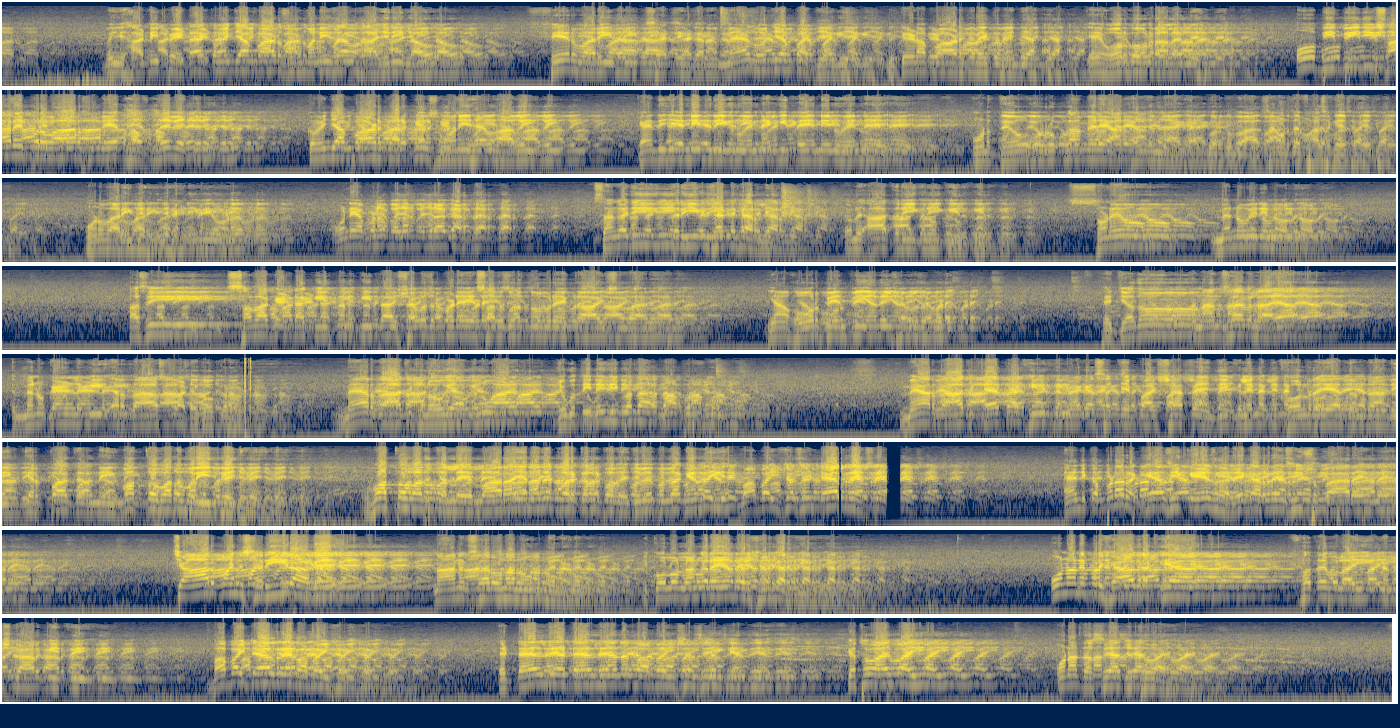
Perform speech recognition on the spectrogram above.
ਬਈ ਸਾਡੀ ਭੇਟ ਹੈ। 51 ਪਾਠ ਸੁਮਨੀ ਸਾਹਿਬ ਹਾਜ਼ਰੀ ਲਾਓ। ਫੇਰ ਵਾਰੀ ਦਾ ਸੈਟਿੰਗ ਕਰਾਂ। ਮੈਂ ਸੋਚਿਆ ਭੱਜੇਗੀ ਕਿਹੜਾ ਪਾਠ ਕਰੇ 51 ਇਹ ਹੋਰ ਕੋ ਕਰਾ ਲੈਂਦੇ। ਉਹ ਬੀਬੀ ਜੀ ਸਾਰੇ ਪਰਿਵਾਰ ਸਮੇਤ ਹਫ਼ਤੇ ਵਿੱਚ 51 ਪਾਠ ਕਰਕੇ ਸੁਮਨੀ ਸਾਹਿਬ ਆ ਗਈ। ਕਹਿੰਦੀ ਜੀ ਇੰਨੀ ਤਰੀਕ ਨੂੰ ਇਹਨੇ ਕੀਤੇ ਇੰਨੀ ਨੂੰ ਇਹਨੇ ਹੁਣ ਦਿਓ ਉਹ ਰੁੱਕਾ ਮੇਰੇ ਹੱਥ 'ਚ ਮੈਂ ਗਿਆ। ਗੁਰਗੋਬਾਲ ਸਿੰਘ ਹੁਣ ਤੇ ਫਸ ਗਏ ਭਾਈ। ਹੁਣ ਵਾਰੀ ਮੇਰੀ ਰਹਿਣੀ ਵੀ ਹੁਣ। ਉਹਨੇ ਆਪਣਾ ਵਜਨ ਪੂਰਾ ਕਰਦਾ ਸੰਗਤ ਜੀ ਤਰੀਕ ਸੈੱਟ ਕਰ ਲਈ। ਚਲੋ ਆ ਤਰੀਕ ਨੂੰ ਕੀਰਤਨ ਸੁਣਿਓ ਮੈਨੂੰ ਵੀ ਨਹੀਂ ਨੌਲੇਜ ਅਸੀਂ ਸਵਾ ਘੰਟਾ ਕੀਰਤਨ ਕੀਤਾ ਸ਼ਬਦ ਪੜੇ ਸਤਿਗੁਰ ਤੋਂ ਬਰੇ ਕਾਜ ਸਵਾਰੇ। ਜਾਂ ਹੋਰ ਬੇਨਤੀਆਂ ਦੇ ਸ਼ਬਦ ਪੜੇ ਤੇ ਜਦੋਂ ਆਨੰਦ ਸਾਹਿਬ ਲਾਇਆ ਤੇ ਮੈਨੂੰ ਕਹਿਣ ਲੱਗੀ ਅਰਦਾਸ ਤੁਹਾਡੇ ਕੋਲ ਕਰਾਉਣੀ। ਮੈਂ ਅਰਦਾਸ ਖਲੋ ਗਿਆ। ਮੈਨੂੰ ਆ ਜੁਗਤੀ ਨਹੀਂ ਸੀ ਪਤਾ। ਮਹਾਂਪੁਰਸ਼। ਮੈਂ ਰਾਜ ਕਹਿਤਾ ਖੀਰ ਤੇ ਮੈਂ ਕਿਹਾ, ਸੱਚੇ ਪਾਤਸ਼ਾਹ, ਭੈਣ ਜੀ, ਕਲੀਨਿਕ ਖੋਲ ਰਹੇ ਆ ਦੰਦਾਂ ਦੀ, ਕਿਰਪਾ ਕਰਨੀ, ਵੱਧ ਤੋਂ ਵੱਧ ਮਰੀਜ਼ ਭੇਜਣੇ। ਵੱਧ ਤੋਂ ਵੱਧ ਚੱਲੇ। ਮਹਾਰਾਜ, ਇਹਨਾਂ ਦੇ ਬਰਕਤ ਪਵੇ। ਜਿਵੇਂ ਬੰਦਾ ਕਹਿੰਦਾ ਹੀ ਬਾਬਾ ਈਸ਼ਾ ਸਿੰਘ ਟਹਿਲ ਰਹੇ ਇੰਜ ਕੱਪੜਾ ਰੱਖਿਆ ਸੀ, ਕੇਸ ਹਰੇ ਕਰ ਰਹੇ ਸੀ, ਸੁਕਾ ਰਹੇ ਨੇ ਚਾਰ ਪੰਜ ਸਰੀਰ ਆ ਗਏ। ਨਾਨਕ ਸਰ, ਉਹਨਾਂ ਨੂੰ ਮਿਲਣ। ਕੋਲੋਂ ਲੰਘ ਰਹੇ ਆ, ਦਰਸ਼ਨ ਕਰ ਜੀ ਉਹਨਾਂ ਨੇ ਪ੍ਰਸ਼ਾਦ ਰੱਖਿਆ ਫਤਿਹ ਬੁਲਾਈ ਨਮਸਕਾਰ ਕੀਤੀ ਬਾਬਾ ਜੀ ਟਹਿਲ ਰਹੇ ਬਾਬਾ ਈਸ਼ਾ ਤੇ ਟਹਿਲਦੇ ਆ ਟਹਿਲਦੇ ਆ ਨਾ ਬਾਬਾ ਈਸ਼ਾ ਸਿੰਘ ਕਹਿੰਦੇ ਕਿੱਥੋਂ ਆਏ ਭਾਈ ਉਹਨਾਂ ਦੱਸਿਆ ਜਿੱਥੋਂ ਆਏ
